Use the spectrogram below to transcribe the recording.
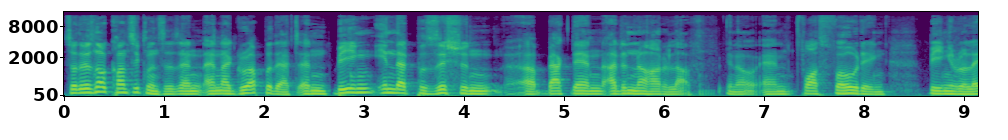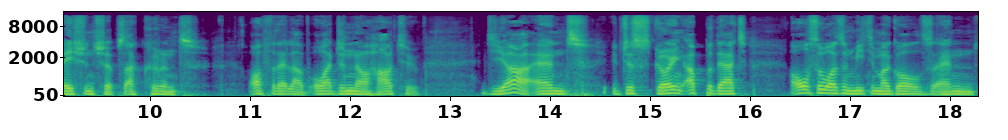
So there was no consequences, and, and I grew up with that. And being in that position uh, back then, I didn't know how to love, you know. And fast forwarding, being in relationships, I couldn't offer that love, or I didn't know how to. Yeah, and just growing up with that, I also wasn't meeting my goals. And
